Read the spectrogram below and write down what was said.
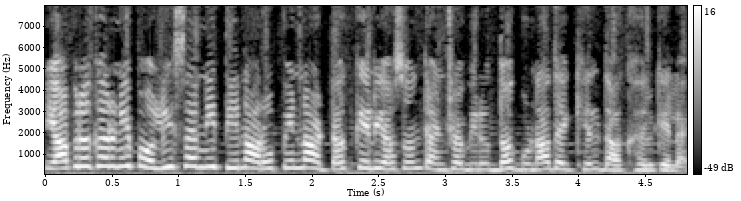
या प्रकरणी पोलिसांनी तीन आरोपींना अटक केली असून त्यांच्या विरुद्ध गुन्हा देखील दाखल केलाय.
